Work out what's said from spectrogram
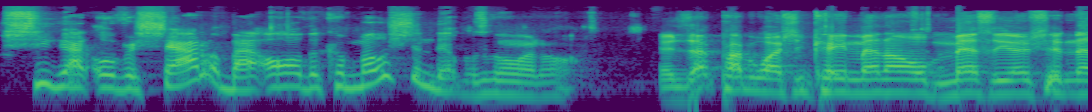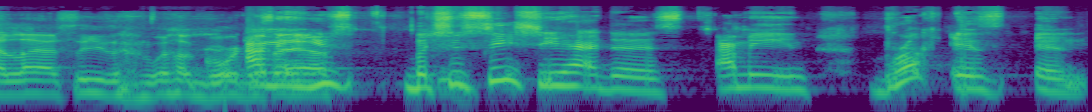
she got overshadowed by all the commotion that was going on. Is that probably why she came in all messy and shit in that last season with her gorgeous I mean, you, but you see, she had this. I mean, Brooke is, and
